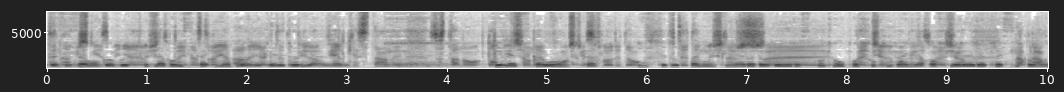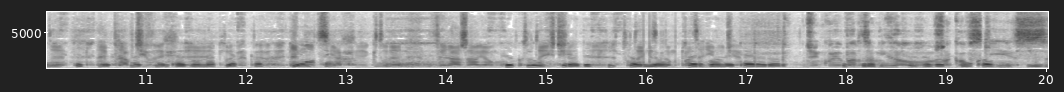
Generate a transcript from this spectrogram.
dynamicznie zmieniają się tutaj nastroje, ale jak te dopiero wielkie Stany zostaną obliczone włącznie z Florydą, wtedy myślę, że będziemy mogli rozmawiać o naprawdę y, prawdziwych y, emocjach, które wyrażają tutaj, tutaj zgromadzeni ludzie. Dziękuję bardzo, Michał Żakowski z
